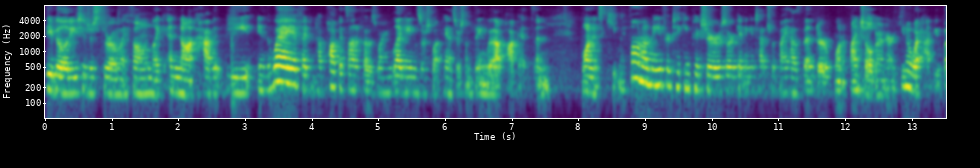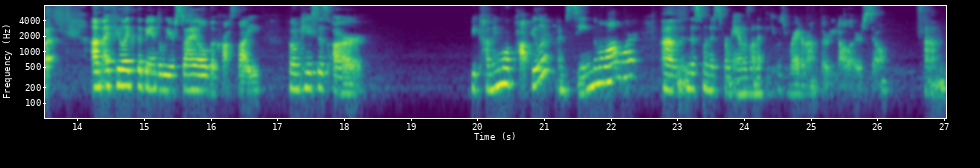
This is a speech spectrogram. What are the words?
the ability to just throw my phone like and not have it be in the way if I didn't have pockets on, if I was wearing leggings or sweatpants or something without pockets. And wanted to keep my phone on me for taking pictures or getting in touch with my husband or one of my children or you know what have you. But um, I feel like the bandolier style, the crossbody phone cases are becoming more popular. I'm seeing them a lot more. Um, and this one is from Amazon. I think it was right around $30. So um,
